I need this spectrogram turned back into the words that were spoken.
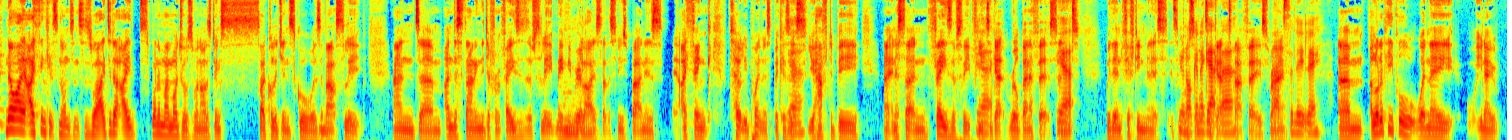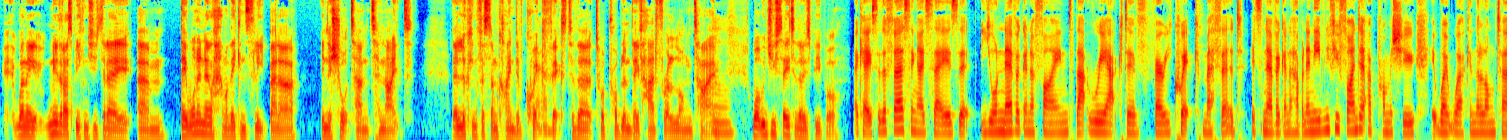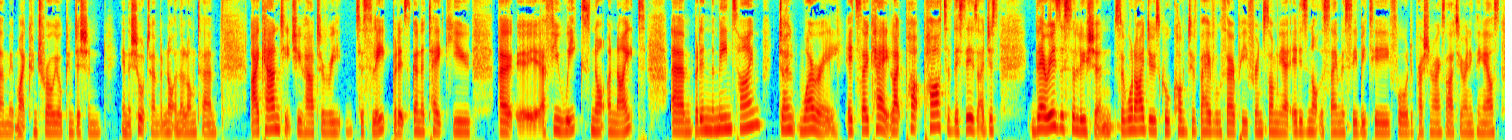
No, I, I think it's nonsense as well. I did. I one of my modules when I was doing psychology in school was mm. about sleep, and um, understanding the different phases of sleep made me mm. realize that the snooze button is, I think, totally pointless because yeah. you have to be uh, in a certain phase of sleep for yeah. you to get real benefits. And yeah. within 15 minutes, it's You're impossible to get, get to that phase, right? Absolutely. Um, a lot of people, when they, you know, when they knew that I was speaking to you today, um, they want to know how they can sleep better in the short term tonight. They're looking for some kind of quick fix to the to a problem they've had for a long time. Mm. What would you say to those people? Okay, so the first thing I'd say is that you're never going to find that reactive, very quick method. It's never going to happen. And even if you find it, I promise you, it won't work in the long term. It might control your condition in the short term, but not in the long term. I can teach you how to re- to sleep, but it's going to take you a, a, few weeks, not a night. Um, but in the meantime, don't worry. It's okay. Like part part of this is I just there is a solution. So what I do is called cognitive behavioral therapy for insomnia. It is not the same as CBT for depression or anxiety or anything else.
